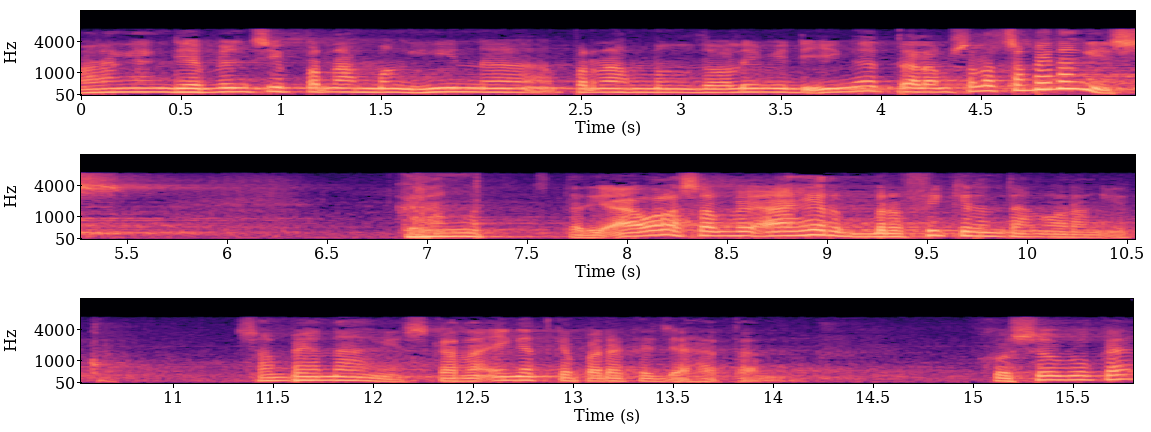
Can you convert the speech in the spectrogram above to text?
orang yang dia benci pernah menghina pernah mendolimi diingat dalam sholat sampai nangis geranget dari awal sampai akhir berpikir tentang orang itu. Sampai nangis karena ingat kepada kejahatan. Khusyuk bukan?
